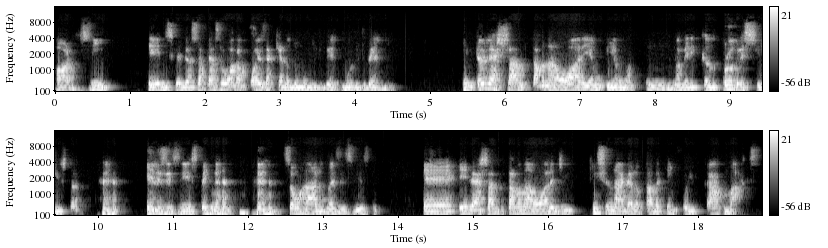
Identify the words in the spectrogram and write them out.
Howard Zinn, ele escreveu essa peça logo após a queda do muro de, muro de Berlim. Então ele achava que estava na hora, e é um, e é um, um, americano progressista, eles existem, né? são raros, mas existem. É, ele achava que estava na hora de ensinar a garotada quem foi o Karl Marx.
